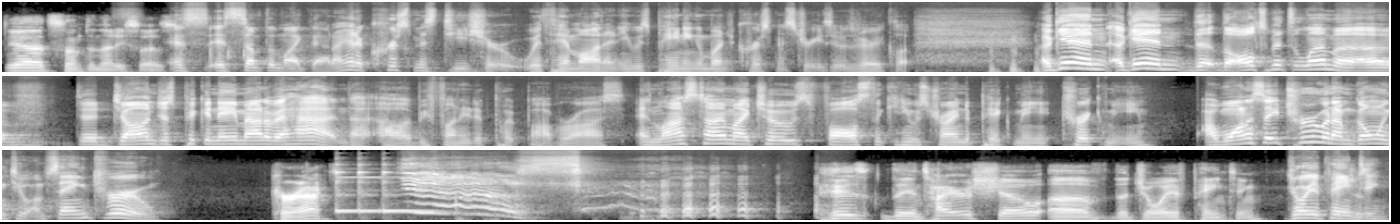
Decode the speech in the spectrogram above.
Yeah, that's something that he says. It's, it's something like that. I had a Christmas T-shirt with him on it. He was painting a bunch of Christmas trees. It was very close. again, again, the, the ultimate dilemma of did John just pick a name out of a hat and thought, oh, it'd be funny to put Bob Ross. And last time I chose false, thinking he was trying to pick me, trick me. I want to say true, and I'm going to. I'm saying true. Correct. Yes. His the entire show of The Joy of Painting. Joy of painting.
